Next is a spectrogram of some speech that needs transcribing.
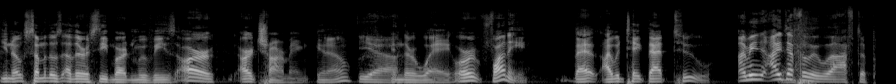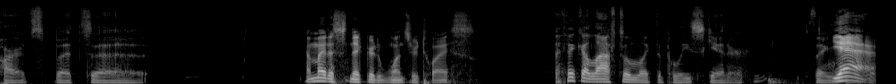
you know, some of those other Steve Martin movies are are charming, you know, Yeah. in their way, or funny. That I would take that too. I mean, I definitely laughed at parts, but uh, I might have snickered once or twice. I think I laughed on like the police scanner thing. Yeah,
